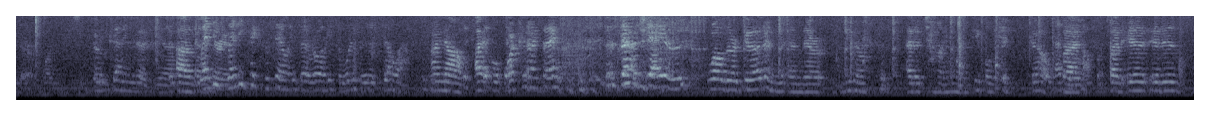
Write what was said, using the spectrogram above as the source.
leader, one. So extending the, Um, the. Wendy, Wendy picks the sailings that are always the ones that are sellouts. I know, I, what can I say? The seven dayers. Well, they're good and, and they're, you know, at a time when people could go, That's but, a tough one. but it, it is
